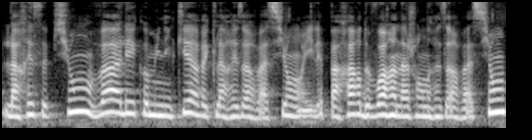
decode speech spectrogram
la réception va aller communiquer avec la réservation. Il n'est pas rare de voir un agent de réservation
